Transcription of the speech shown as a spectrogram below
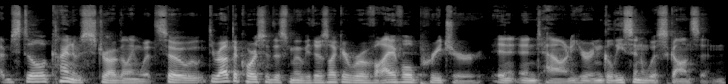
I'm still kind of struggling with. So throughout the course of this movie, there's like a revival preacher in, in town here in Gleason, Wisconsin,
